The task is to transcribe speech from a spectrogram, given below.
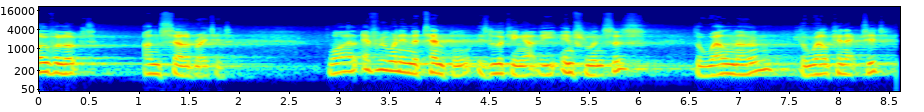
overlooked, uncelebrated. While everyone in the temple is looking at the influencers, the well known, the well connected,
